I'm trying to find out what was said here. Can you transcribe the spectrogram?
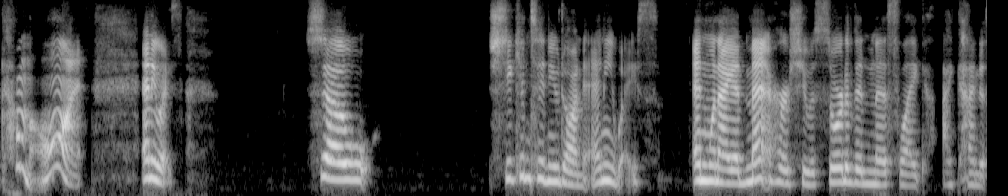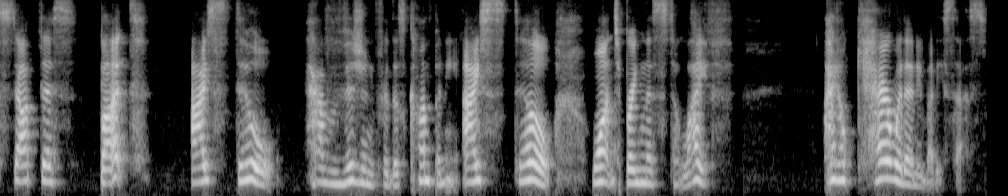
Come on. Anyways, so she continued on, anyways. And when I had met her, she was sort of in this like, I kind of stopped this, but I still have a vision for this company. I still want to bring this to life. I don't care what anybody says.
